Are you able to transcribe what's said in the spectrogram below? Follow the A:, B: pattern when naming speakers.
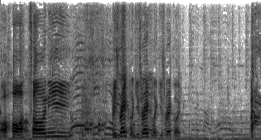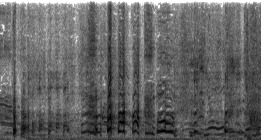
A: Oh, Tony!
B: No!
A: He's right click, he's right click, he's right click. no!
